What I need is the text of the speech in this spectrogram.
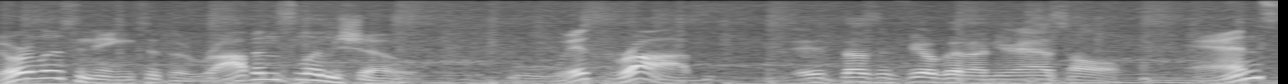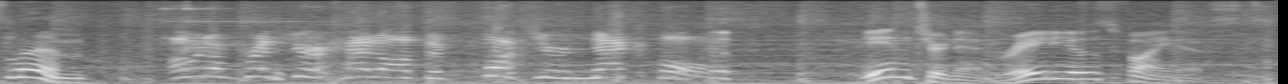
You're listening to The Robin Slim Show with Rob. It doesn't feel good on your asshole. And Slim. I'm gonna rip your head off and fuck your neck hole. Internet radio's finest.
